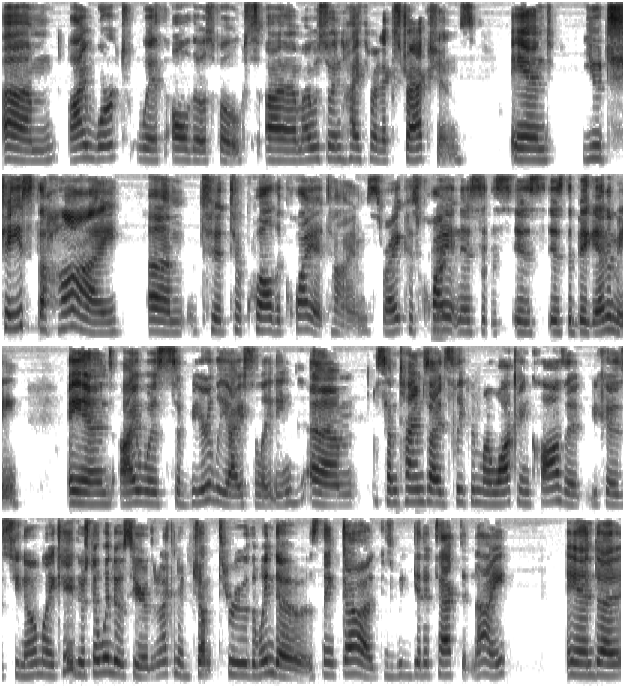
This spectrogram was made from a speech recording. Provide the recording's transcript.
um, I worked with all those folks. Um, I was doing high threat extractions, and you chase the high um, to to quell the quiet times, right? Because quietness right. is is is the big enemy. And I was severely isolating. Um, sometimes I'd sleep in my walk-in closet because you know I'm like, hey, there's no windows here. They're not going to jump through the windows. Thank God, because we get attacked at night. And uh,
